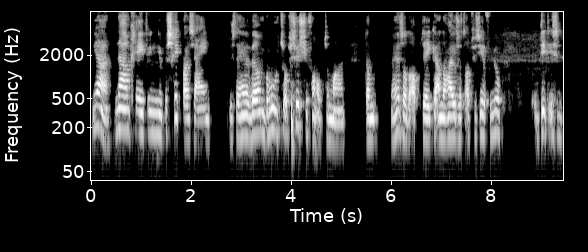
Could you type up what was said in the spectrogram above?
ja, naamgeving beschikbaar zijn. Dus daar hebben we wel een broertje of zusje van op de markt. Dan hè, zal de apotheker aan de huisarts adviseren van joh, dit is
